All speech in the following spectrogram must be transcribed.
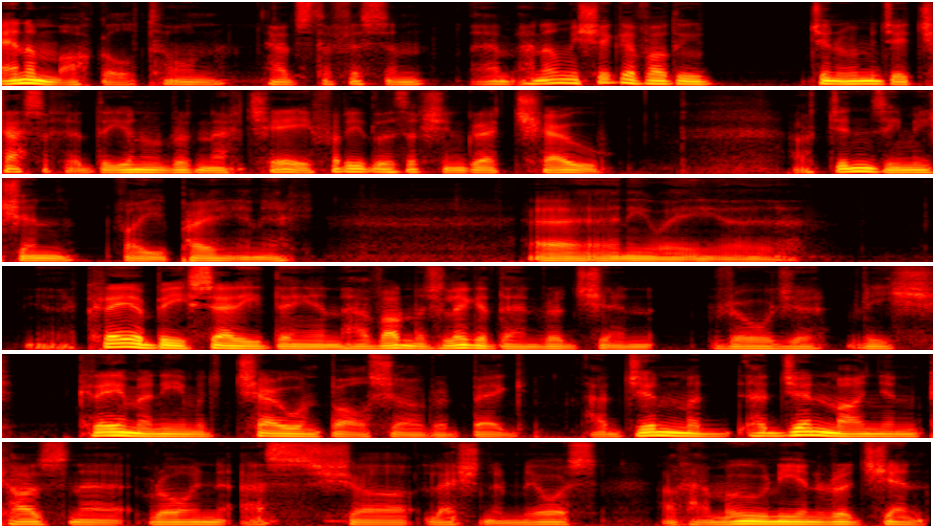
enam okkel ton, hads ta fissam, um, hanel mi shiga vodu junu imije chasache, de junu rynach che, fari lizach shin gre chow, ach yanech. Uh, anyway, uh. Crea bí seri dingen ha vadmaj ligad den rud sin roja ríis. Créma nímad chow an ball seo rud beg. Ha gin manyan cosna roin as seo leis na neos ach ha múni an rud sin.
